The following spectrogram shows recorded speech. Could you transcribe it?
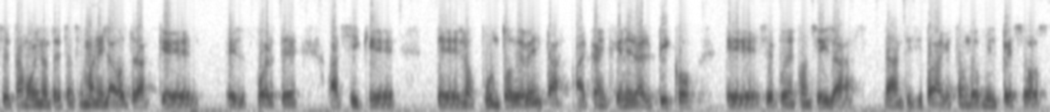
se está moviendo entre esta semana y la otra, que el, el fuerte, así que eh, los puntos de venta, acá en General Pico, eh, se pueden conseguir las, anticipadas que están dos mil pesos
